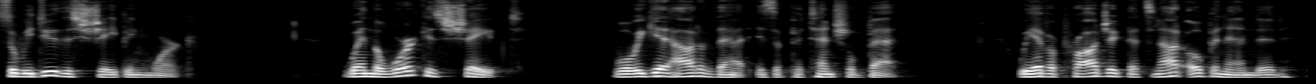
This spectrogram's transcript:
So we do this shaping work. When the work is shaped, what we get out of that is a potential bet we have a project that's not open ended,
